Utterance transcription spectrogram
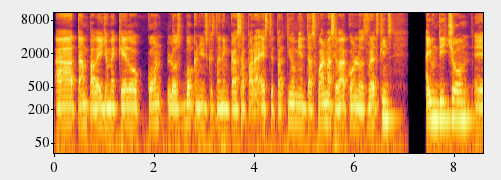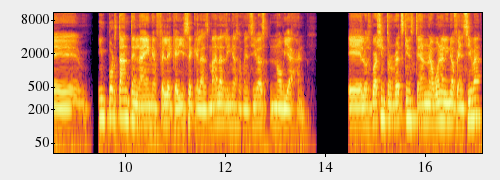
a Tampa Bay. Yo me quedo con los Buccaneers que están en casa para este partido. Mientras Juanma se va con los Redskins. Hay un dicho eh, importante en la NFL que dice que las malas líneas ofensivas no viajan. Eh, los Washington Redskins tienen una buena línea ofensiva.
